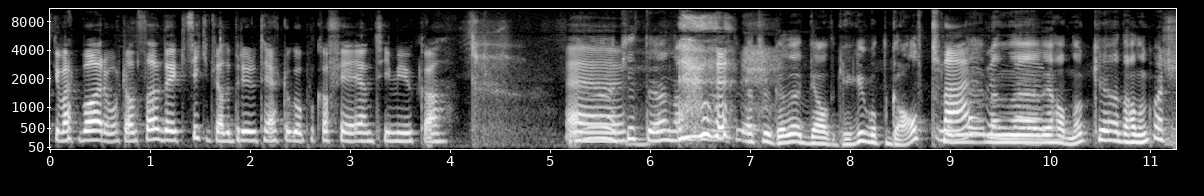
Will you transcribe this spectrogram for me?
skulle vært bare vårt ansvar? Det er ikke sikkert vi hadde prioritert å gå på kafé en time i uka. Nei, Eh, ikke det, nei. Jeg tror ikke det, det hadde ikke gått galt. Nei, men, men, men, eh, vi hadde nok, det hadde nok vært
